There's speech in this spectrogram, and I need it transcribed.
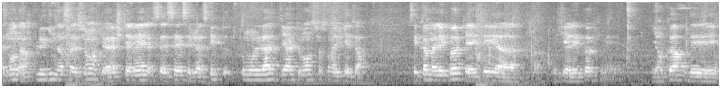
Ça demande un plugin d'installation avec HTML, CSS et JavaScript, tout le monde l'a directement sur son navigateur. C'est comme à l'époque avec. Euh, je dis à l'époque, mais il y a encore des...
